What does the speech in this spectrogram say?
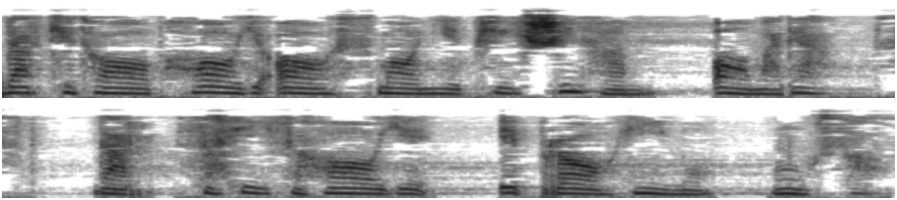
در کتاب های آسمانی پیشین هم آمده است در صحیفه های ابراهیم و موسی.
